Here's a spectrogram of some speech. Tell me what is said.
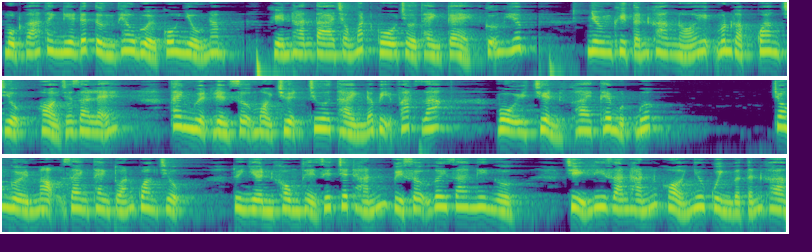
một gã thanh niên đã từng theo đuổi cô nhiều năm, khiến hắn ta trong mắt cô trở thành kẻ cưỡng hiếp. Nhưng khi Tấn Khang nói muốn gặp Quang Triệu hỏi cho ra lẽ, Thanh Nguyệt liền sợ mọi chuyện chưa thành đã bị phát giác, vội triển khai thêm một bước. Cho người mạo danh thanh toán Quang Triệu, tuy nhiên không thể giết chết hắn vì sợ gây ra nghi ngờ, chỉ ly gián hắn khỏi Như Quỳnh và Tấn Khang,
